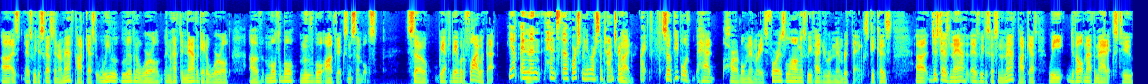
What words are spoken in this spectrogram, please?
Uh, as as we discussed in our math podcast, we live in a world and have to navigate a world of multiple movable objects and symbols. So we have to be able to fly with that. Yep, and then hence the horse manure sometimes, right? Right. Right. So people have had horrible memories for as long as we've had to remember things because uh, just as math, as we discussed in the math podcast, we develop mathematics to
